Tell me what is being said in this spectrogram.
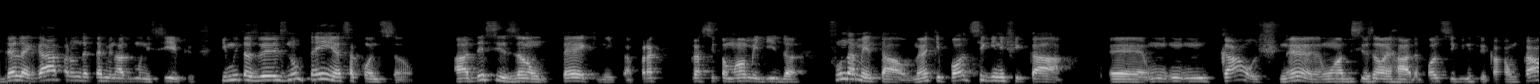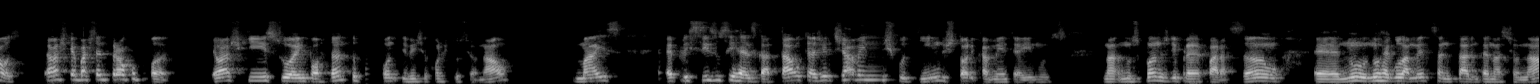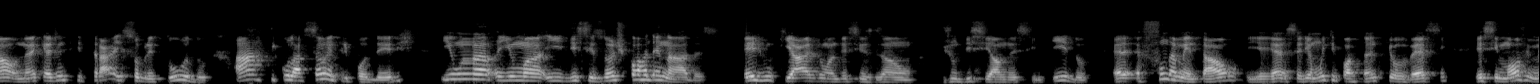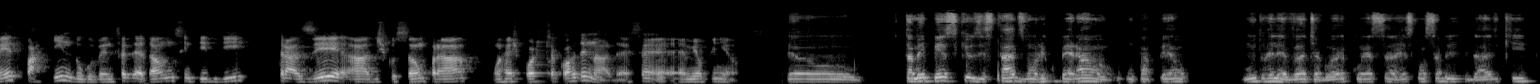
delegar para um determinado município, que muitas vezes não tem essa condição, a decisão técnica para para se tomar uma medida fundamental, né, que pode significar é, um, um, caos, né, uma decisão errada pode significar um caos, eu acho que é bastante preocupante. Eu acho que isso é importante do ponto de vista constitucional, mas é preciso se resgatar o que a gente já vem discutindo historicamente aí nos, na, nos planos de preparação, é, no, no, regulamento sanitário internacional, né, que a gente traz, sobretudo, a articulação entre poderes e, uma, e, uma, e decisões coordenadas. Mesmo que haja uma decisão judicial nesse sentido, é, é fundamental e é, seria muito importante que houvesse esse movimento partindo do governo federal no sentido de trazer a discussão para uma resposta coordenada. Essa é, é a minha opinião. Eu também penso que os estados vão recuperar um papel muito relevante agora com essa responsabilidade que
